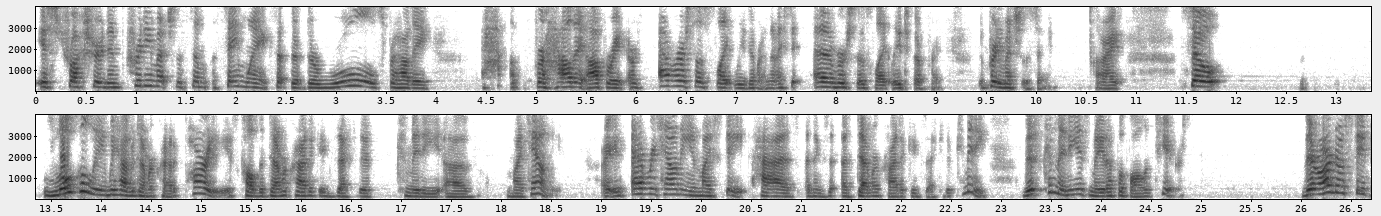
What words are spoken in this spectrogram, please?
is structured in pretty much the same, same way, except that the rules for how they for how they operate are ever so slightly different. And I say ever so slightly different. They're pretty much the same. All right. So locally, we have a Democratic Party. It's called the Democratic Executive Committee of my county. Right? And every county in my state has an a Democratic Executive Committee. This committee is made up of volunteers. There are no state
